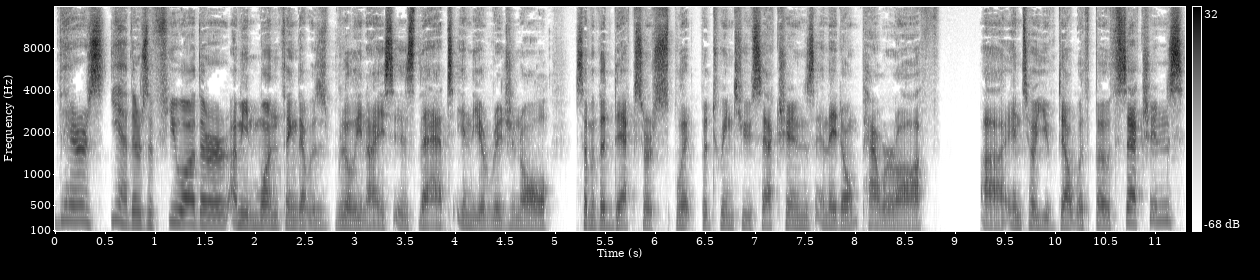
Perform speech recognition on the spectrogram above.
there's yeah there's a few other i mean one thing that was really nice is that in the original some of the decks are split between two sections and they don't power off uh, until you've dealt with both sections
